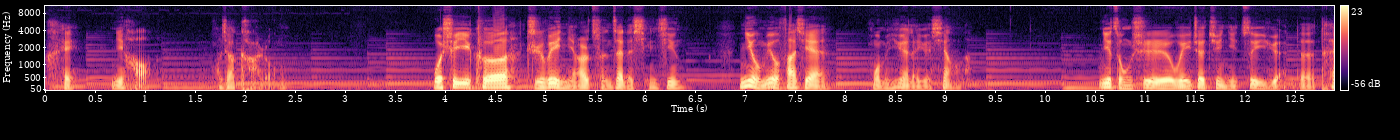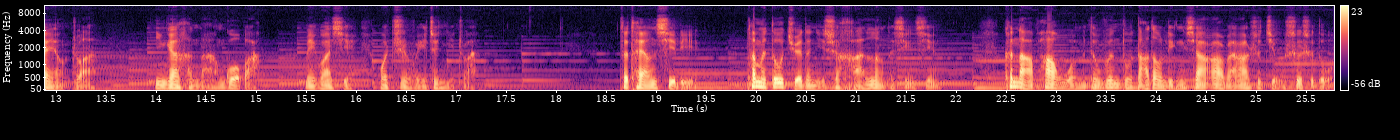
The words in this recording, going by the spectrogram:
嘿，你好，我叫卡荣，我是一颗只为你而存在的行星。你有没有发现我们越来越像了？你总是围着距你最远的太阳转，应该很难过吧？没关系，我只围着你转。在太阳系里，他们都觉得你是寒冷的行星，可哪怕我们的温度达到零下二百二十九摄氏度，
